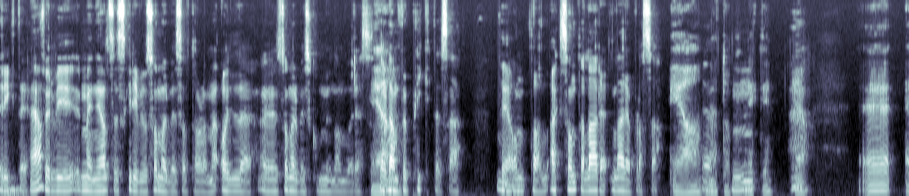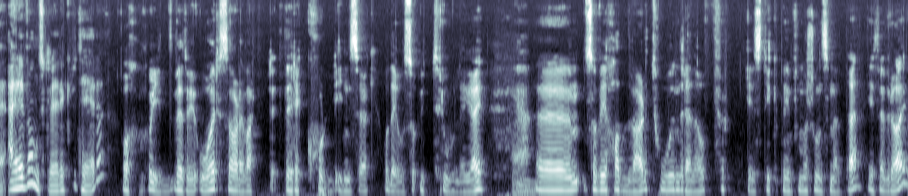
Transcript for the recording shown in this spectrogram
Riktig. Ja. For vi Menn i helse skriver jo samarbeidsavtaler med alle eh, samarbeidskommunene våre, Ja. der de forplikter seg til antall, x antall lære, læreplasser. Ja, nettopp. Mm. Riktig. Ja. Eh, er det vanskelig å rekruttere? Oh, oi, vet du, I år så har det vært rekordinnsøk, og det er jo så utrolig gøy. Ja. Eh, så vi hadde vel 240 stykk på informasjonsmøte i februar.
